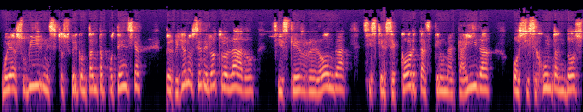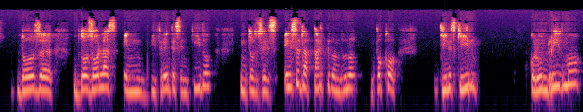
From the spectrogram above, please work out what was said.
voy a subir, necesito subir con tanta potencia, pero yo no sé del otro lado si es que es redonda, si es que se corta, si tiene una caída o si se juntan dos, dos, eh, dos olas en diferente sentido. Entonces, esa es la parte donde uno un poco tienes que ir con un ritmo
